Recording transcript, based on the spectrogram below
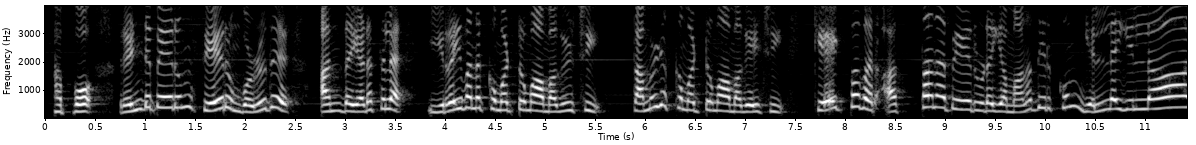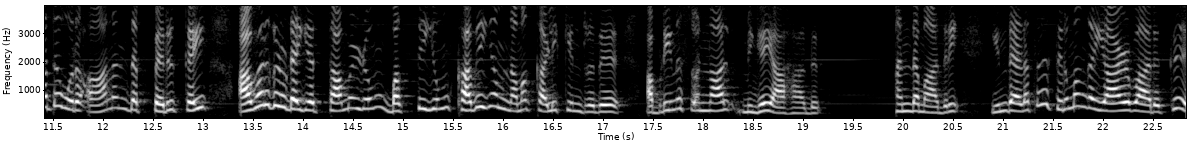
அப்போ ரெண்டு பேரும் சேரும் பொழுது அந்த இடத்துல இறைவனுக்கு மட்டுமா மகிழ்ச்சி? தமிழுக்கு மட்டுமா மகிழ்ச்சி? கேட்பவர் அத்தனை பேருடைய மனதிற்கும் எல்லையில்லாத ஒரு ஆனந்த பெருக்கை அவர்களுடைய தமிழும் பக்தியும் கவியும் நமக்கு அளிக்கின்றது அப்படின்னு சொன்னால் மிகையாகாது. அந்த மாதிரி இந்த இடத்துல திருமங்கை ஆழ்வாருக்கு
